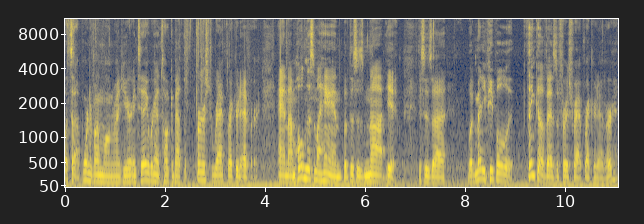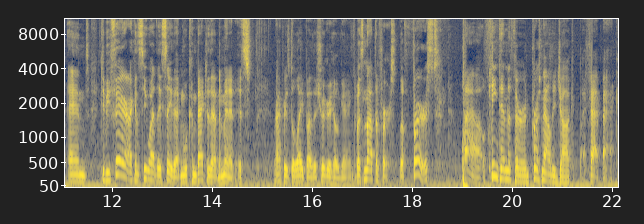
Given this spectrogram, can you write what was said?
What's up? Werner von Wallenrod right here, and today we're going to talk about the first rap record ever. And I'm holding this in my hand, but this is not it. This is uh, what many people think of as the first rap record ever, and to be fair, I can see why they say that, and we'll come back to that in a minute. It's Rapper's Delight by the Sugar Hill Gang. But it's not the first. The first, wow, King Tim III, Personality Jock by Fatback.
